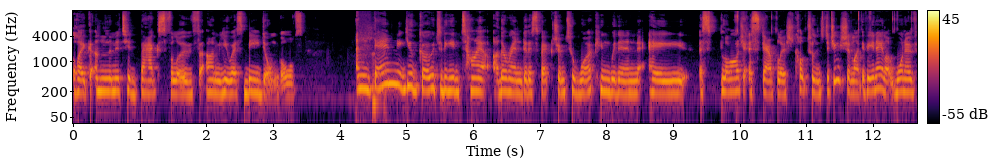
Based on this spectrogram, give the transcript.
like unlimited bags full of um, usb dongles and then you go to the entire other end of the spectrum to working within a, a, large established cultural institution like the V&A, like one of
